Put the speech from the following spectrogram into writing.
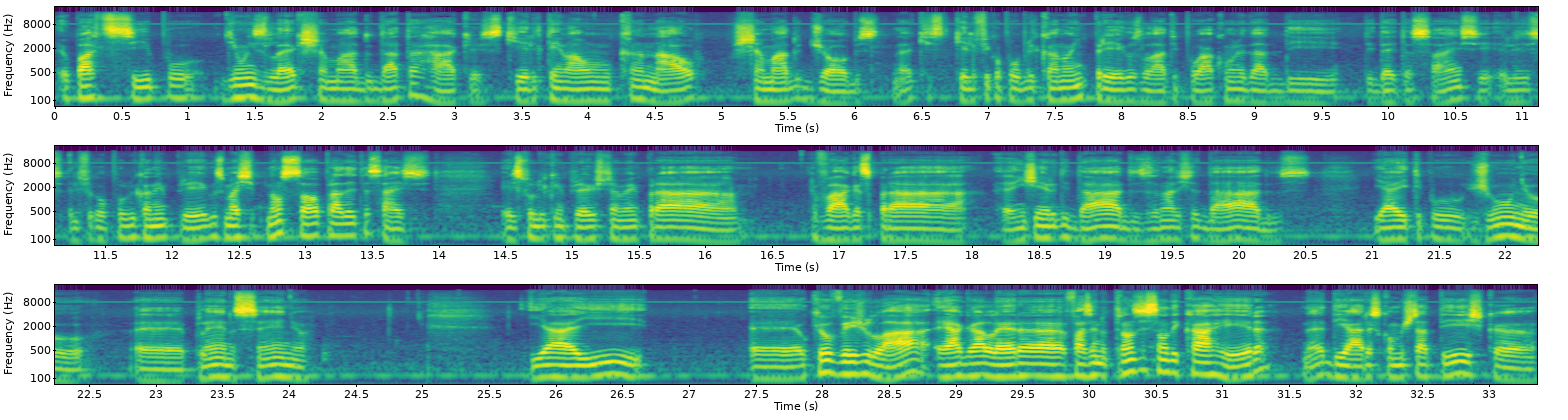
eu participo de um Slack chamado Data Hackers, que ele tem lá um canal chamado Jobs, né? Que, que ele fica publicando empregos lá, tipo, a comunidade de, de Data Science, eles, eles ficam publicando empregos, mas tipo, não só para Data Science. Eles publicam empregos também para vagas para é, engenheiro de dados, analista de dados, e aí tipo júnior, é, pleno, sênior. E aí é, o que eu vejo lá é a galera fazendo transição de carreira, né, de áreas como estatística,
